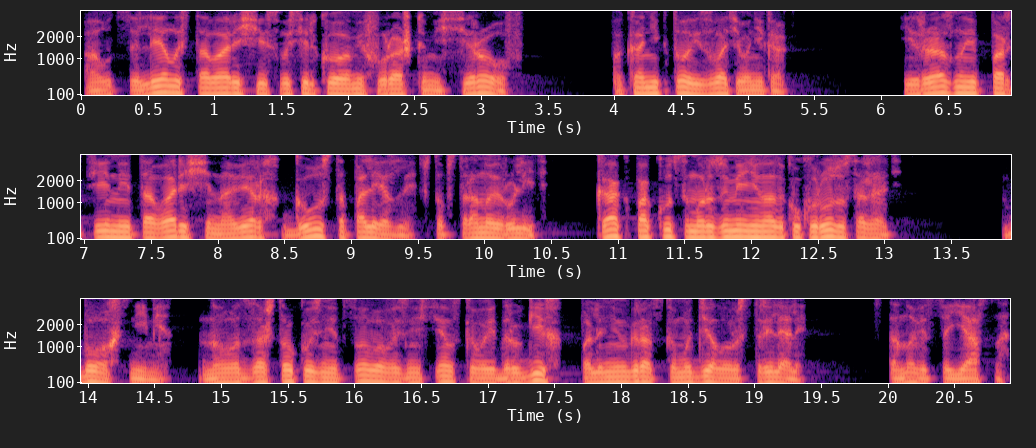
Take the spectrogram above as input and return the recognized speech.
А уцелел из товарищей с васильковыми фуражками Серов, Пока никто и звать его никак. И разные партийные товарищи наверх густо полезли, чтоб страной рулить. Как по куцому разумению надо кукурузу сажать? Бог с ними. Но вот за что Кузнецова, Вознесенского и других по ленинградскому делу расстреляли, становится ясно.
